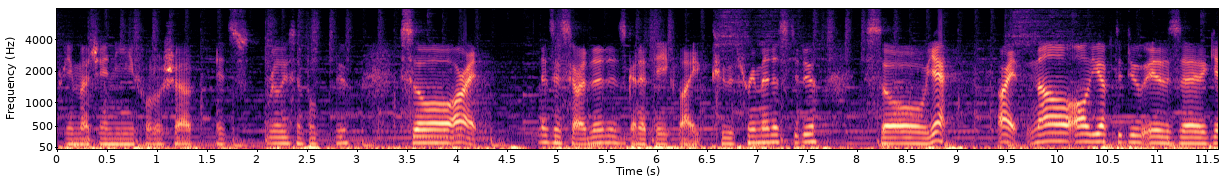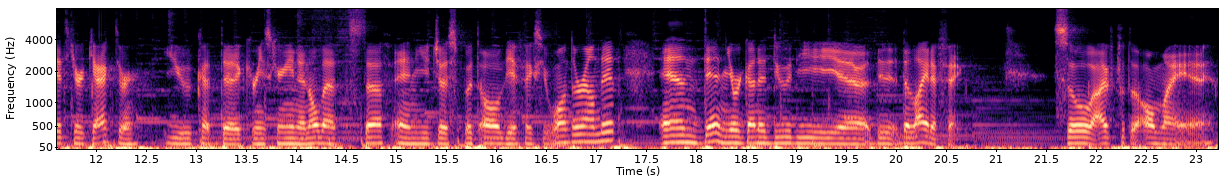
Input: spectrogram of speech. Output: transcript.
pretty much any Photoshop. It's really simple to do. So, alright, let's get started. It's gonna take like 2-3 minutes to do. So yeah. Alright, now all you have to do is uh, get your character. You cut the green screen and all that stuff and you just put all the effects you want around it and then you're gonna do the, uh, the, the, light effect. So I've put all my uh,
